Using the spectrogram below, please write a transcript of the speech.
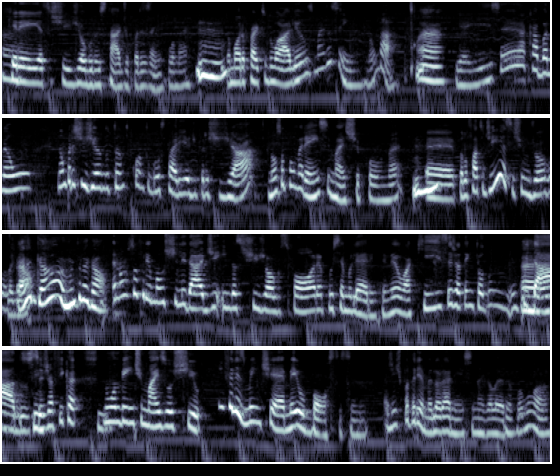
é. querer ir assistir jogo no estádio, por exemplo, né? Uhum. Eu moro perto do Allianz, mas assim, não dá. É. E aí você acaba não. Não prestigiando tanto quanto gostaria de prestigiar. Não sou palmeirense, mas, tipo, né? Uhum. É, pelo fato de ir assistir um jogo, é É legal. legal, é muito legal. Eu não sofri uma hostilidade indo assistir jogos fora por ser mulher, entendeu? Aqui você já tem todo um, um cuidado, É, você já fica Sim. num ambiente mais hostil. Infelizmente é meio bosta, assim. A gente poderia melhorar nisso, né, galera? Vamos lá.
